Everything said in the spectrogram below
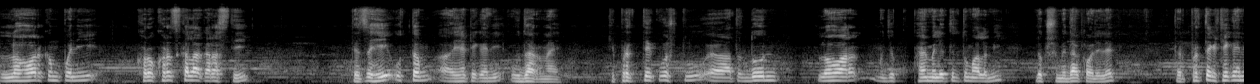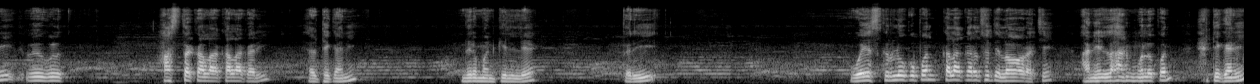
लोहार कंपनी खरोखरच कलाकार असते. त्याचं हे उत्तम अ, ह्या ठिकाणी उदाहरण आहे. की प्रत्येक वस्तू अ, आता दोन लोहार म्हणजे फॅमिलीतील तुम्हाला मी लक्ष्मी दाखवलेले आहेत. तर प्रत्येक ठिकाणी वेगवेगळं हस्तकला कलाकारी ह्या ठिकाणी निर्माण केलेली आहे तरी वयस्कर लोक पण कलाकारच होते लोहाराचे आणि लहान मुलं पण ह्या ठिकाणी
